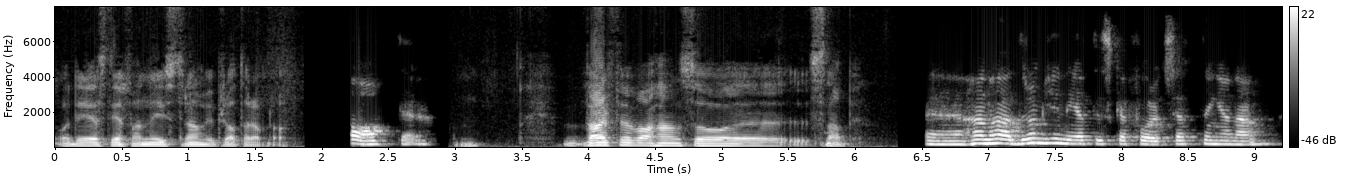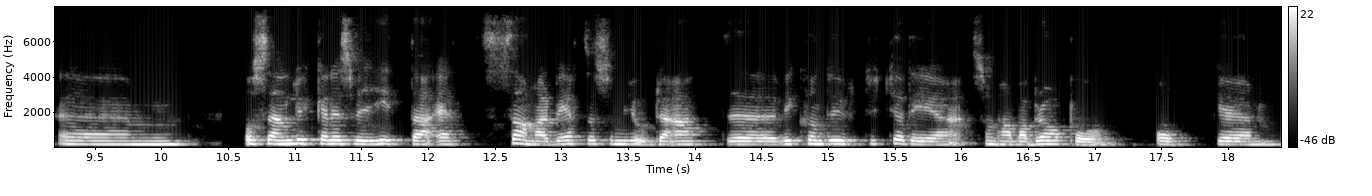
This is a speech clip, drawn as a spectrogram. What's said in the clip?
Och det är Stefan Nystrand vi pratar om då? Ja, det är det. Mm. Varför var han så eh, snabb? Eh, han hade de genetiska förutsättningarna. Ehm, och sen lyckades vi hitta ett samarbete som gjorde att eh, vi kunde utnyttja det som han var bra på. Och ehm,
